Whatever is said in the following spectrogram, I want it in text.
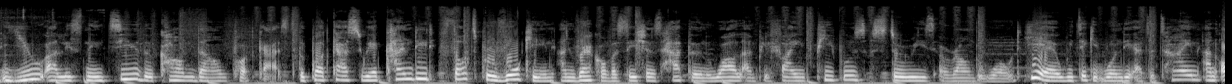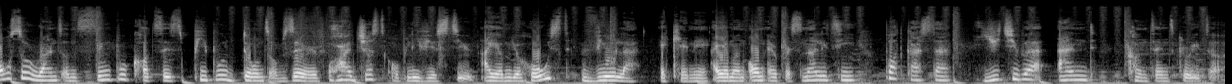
You are listening to the Calm Down podcast, the podcast where candid, thought provoking, and rare conversations happen while amplifying people's stories around the world. Here, we take it one day at a time and also rant on simple causes people don't observe or are just oblivious to. I am your host, Viola Ekene. I am an on air personality, podcaster, YouTuber, and content creator.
